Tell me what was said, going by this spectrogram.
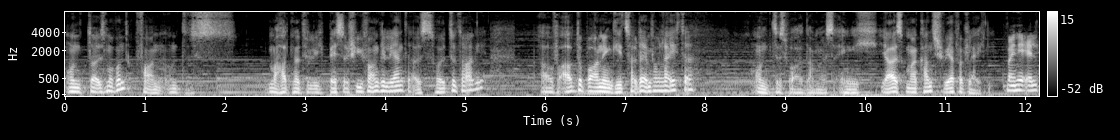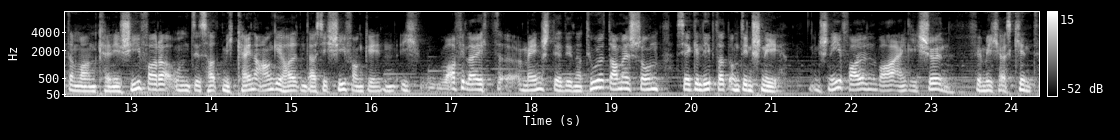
Und da ist man runtergefahren. Und das, man hat natürlich besser Skifahren gelernt als heutzutage. Auf Autobahnen geht es halt einfach leichter. Und das war damals eigentlich, ja, man kann es schwer vergleichen. Meine Eltern waren keine Skifahrer und es hat mich keiner angehalten, dass ich Skifahren gehe. Ich war vielleicht ein Mensch, der die Natur damals schon sehr geliebt hat und den Schnee. In Schnee fallen war eigentlich schön für mich als Kind.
